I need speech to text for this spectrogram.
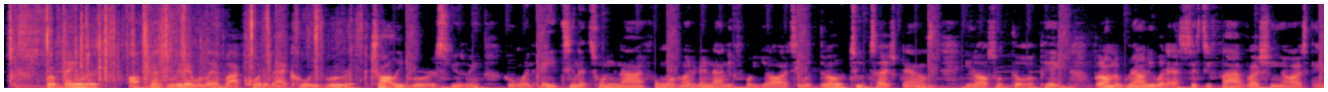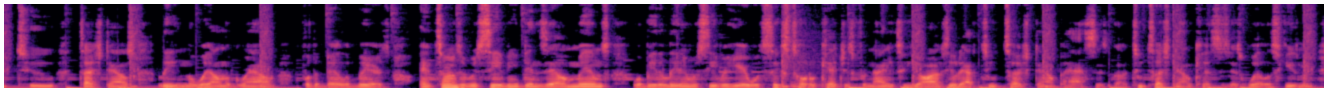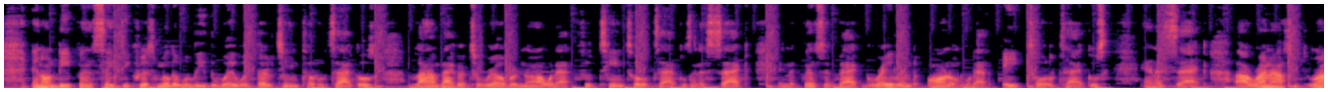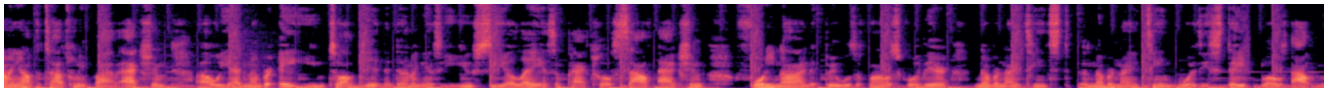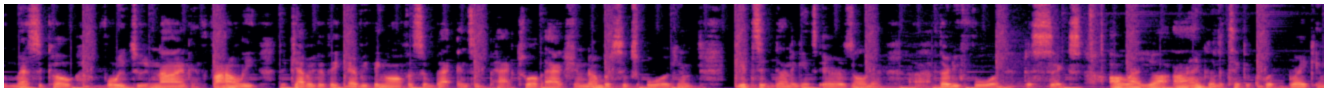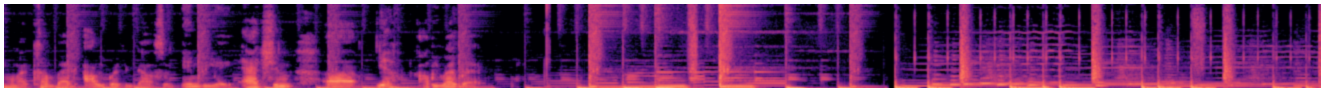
For Baylor, offensively they were led by quarterback Brewer, Charlie Brewer, excuse me, who went 18 to 29 for 194 yards. He would throw two touchdowns. He'd also throw a pick, but on the ground he would have 65 rushing yards and two touchdowns, leading the way on the ground for the Baylor Bears. In terms of receiving, Denzel Mims will be the leading receiver here with six total catches for 92 yards. He would have two touchdown passes, uh, two touchdown catches as well, excuse me. And on defense, safety Chris Miller will lead the way with 13 total tackles. Linebacker Terrell Bernard would have 15 total tackles and a sack. And defensive back Grayland Arnold would have eight total tackles and a sack. Uh, running, out, running out the top 25 action, uh, we had number eight Utah getting it done against UCLA and some Pac 12 South South action. 49 to 3 was the final score there. Number 19, uh, number 19 Boise State blows out New Mexico 42 to 9. And finally, the to cap everything off and some back into Pac 12 action, number 6 Oregon gets it done against Arizona uh, 34 to 6. All right, y'all, I am going to take a quick break. And when I come back, I'll be breaking down some NBA action. Uh, yeah, I'll be right back.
